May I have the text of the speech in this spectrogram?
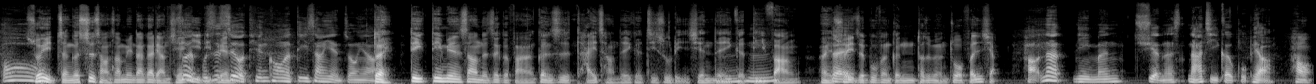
哦所以整个市场上面大概两千所亿里面以不是只，有天空的，地上也很重要。，对地地面上的这个反而更是台厂的一个技术领先的一个地方。哎、所以这部分跟投资朋友做分享。好，那你们选了哪几个股票？好，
